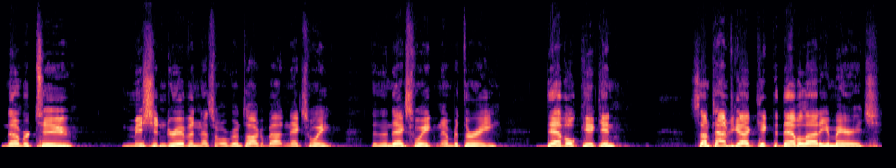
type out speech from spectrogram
Number two, mission driven. That's what we're going to talk about next week. Then the next week, number three, devil kicking. Sometimes you got to kick the devil out of your marriage.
